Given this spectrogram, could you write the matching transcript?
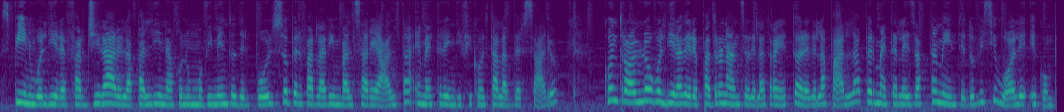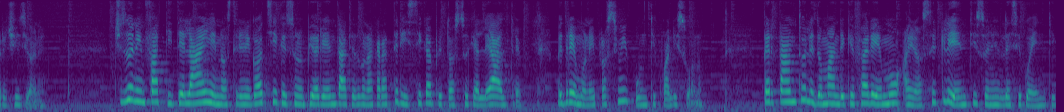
Spin vuol dire far girare la pallina con un movimento del polso per farla rimbalzare alta e mettere in difficoltà l'avversario. Controllo vuol dire avere padronanza della traiettoria della palla per metterla esattamente dove si vuole e con precisione. Ci sono infatti telai nei nostri negozi che sono più orientati ad una caratteristica piuttosto che alle altre. Vedremo nei prossimi punti quali sono. Pertanto le domande che faremo ai nostri clienti sono le seguenti.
